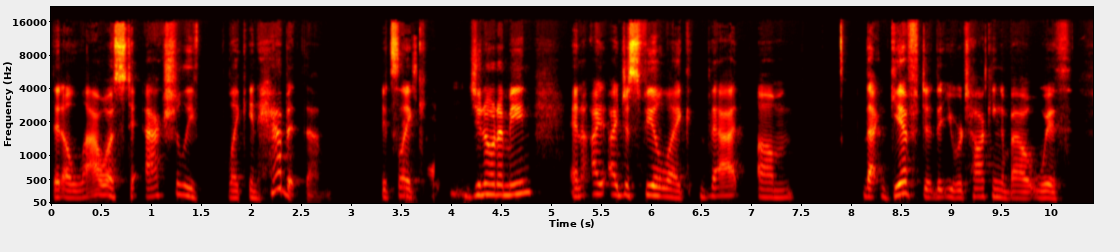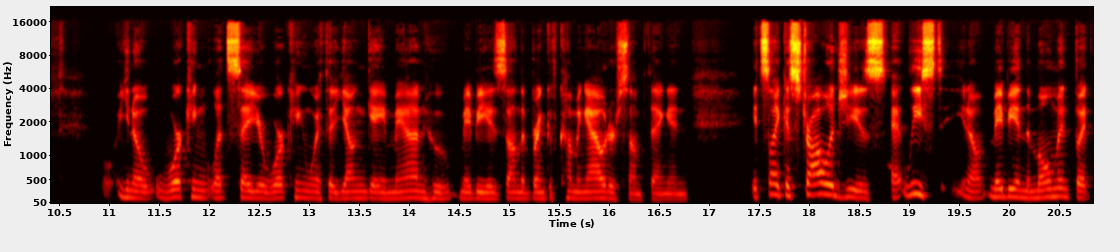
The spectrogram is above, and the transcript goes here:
that allow us to actually like inhabit them. It's like do you know what i mean? And i i just feel like that um that gift that you were talking about with you know working let's say you're working with a young gay man who maybe is on the brink of coming out or something and it's like astrology is at least you know maybe in the moment but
